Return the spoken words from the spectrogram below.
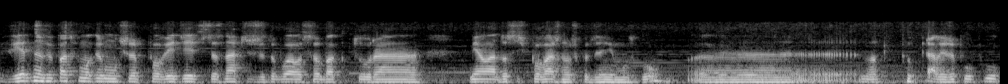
W jednym wypadku mogę muszę powiedzieć, zaznaczyć, że to była osoba, która miała dosyć poważne uszkodzenie mózgu. Eee, no, prawie, że pół, pół,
